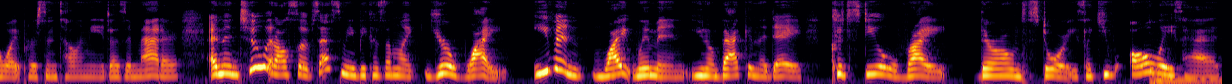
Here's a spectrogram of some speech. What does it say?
a white person telling me it doesn't matter. And then two it also upsets me because i'm like you're white. Even white women you know back in the day could still write their own stories. Like you've always had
